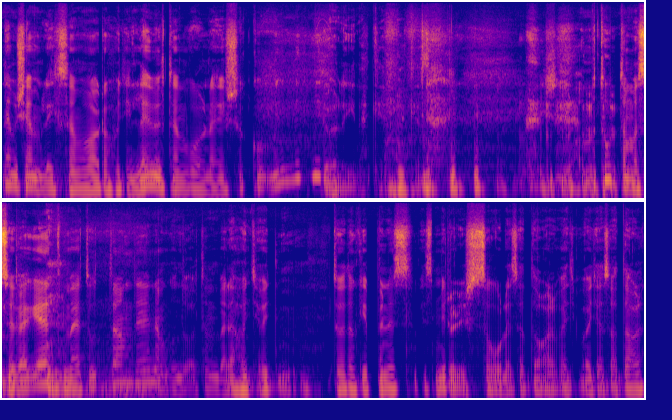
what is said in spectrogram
nem is emlékszem arra, hogy én leültem volna, és akkor mi, mi, miről énekelnek ezek. és tudtam a szöveget, mert tudtam, de nem gondoltam bele, hogy, hogy tulajdonképpen ez, ez miről is szól ez a dal, vagy, vagy az a dal.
